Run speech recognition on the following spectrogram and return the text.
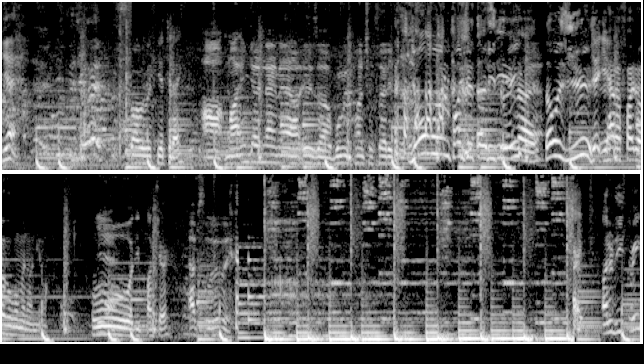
Yeah. What are we with you today? Uh, my in-game name now is uh, Woman Puncher 33. Your woman puncher 33? That That was you. Yeah, you have a photo of a woman on you. Ooh, did you punch her? Absolutely. Hey, under these three,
